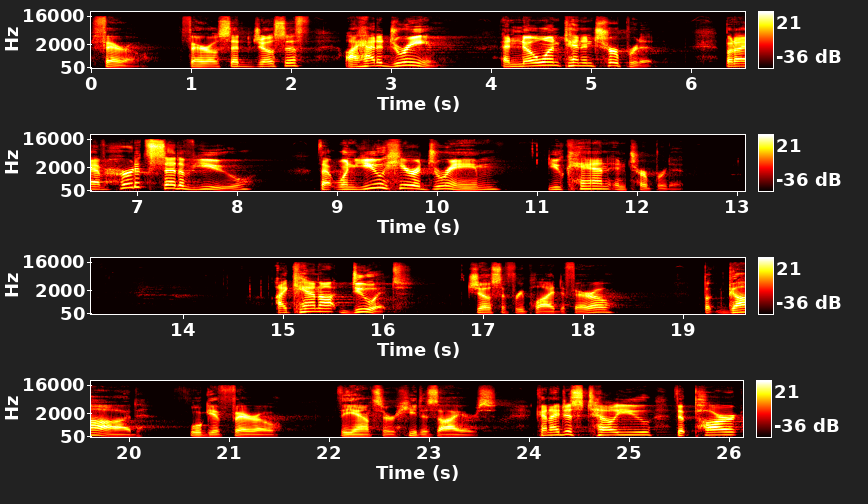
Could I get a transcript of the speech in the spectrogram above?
Pharaoh. Pharaoh said to Joseph, I had a dream, and no one can interpret it. But I have heard it said of you that when you hear a dream, you can interpret it. I cannot do it, Joseph replied to Pharaoh, but God will give Pharaoh the answer he desires. Can I just tell you that part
